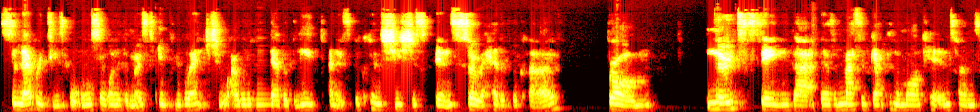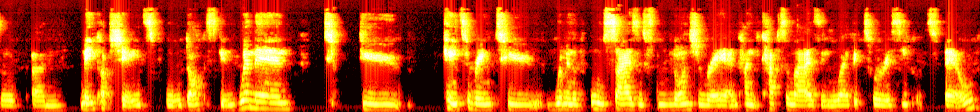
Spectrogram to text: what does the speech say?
celebrities, but also one of the most influential, I would have never believed. And it's because she's just been so ahead of the curve from noticing that there's a massive gap in the market in terms of um, makeup shades for darker skinned women to catering to women of all sizes through lingerie and kind of capitalizing where Victoria's Secret's failed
